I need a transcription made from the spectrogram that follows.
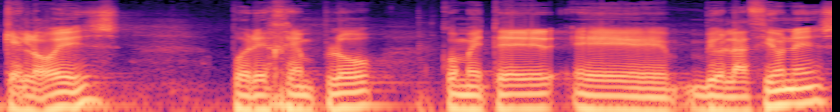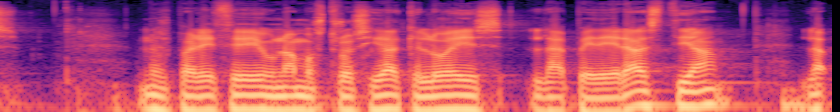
que lo es, por ejemplo, cometer eh, violaciones, nos parece una monstruosidad que lo es la pederastia, la-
